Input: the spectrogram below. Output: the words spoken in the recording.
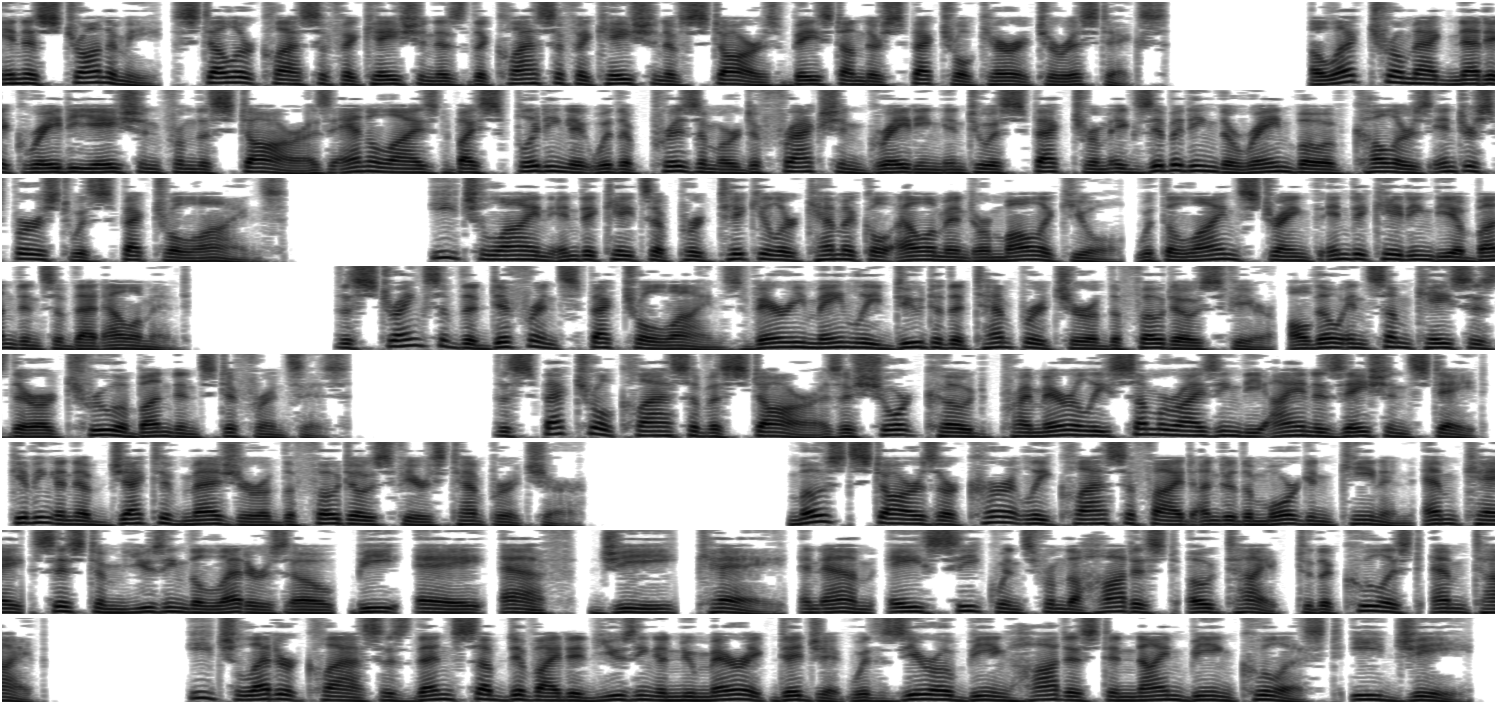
In astronomy, stellar classification is the classification of stars based on their spectral characteristics. Electromagnetic radiation from the star is analyzed by splitting it with a prism or diffraction grating into a spectrum exhibiting the rainbow of colors interspersed with spectral lines. Each line indicates a particular chemical element or molecule, with the line strength indicating the abundance of that element. The strengths of the different spectral lines vary mainly due to the temperature of the photosphere, although in some cases there are true abundance differences. The spectral class of a star is a short code primarily summarizing the ionization state, giving an objective measure of the photosphere's temperature. Most stars are currently classified under the Morgan-Keenan system using the letters O, B, A, F, G, K, and M, a sequence from the hottest O type to the coolest M type. Each letter class is then subdivided using a numeric digit with 0 being hottest and 9 being coolest e.g.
